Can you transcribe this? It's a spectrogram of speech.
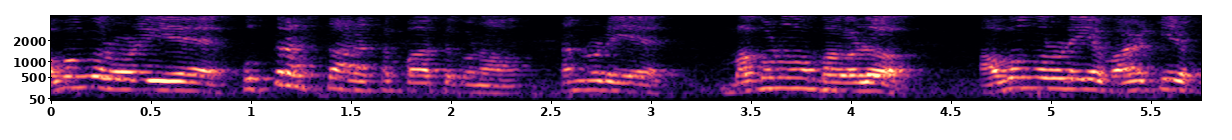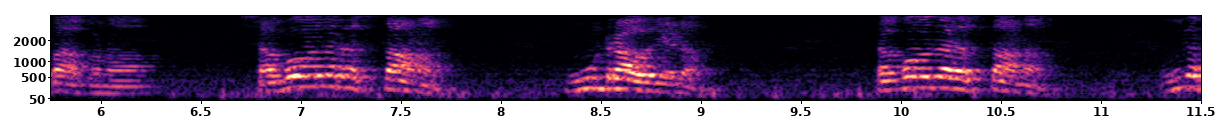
அவங்களுடைய புத்திரஸ்தானத்தை பார்த்துக்கணும். தன்னுடைய மகனோ மகளோ அவங்களுடைய வாழ்க்கையை பார்க்கணும். சகோதரஸ்தானம் மூன்றாவது இடம். சகோதரஸ்தானம் இங்கே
